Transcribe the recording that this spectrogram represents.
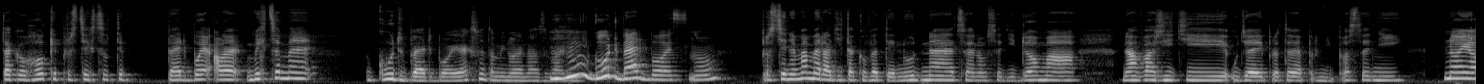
tak holky prostě chcou ty bad boy, ale my chceme good bad boy, jak jsme to minule nazvali. Mm-hmm. Hm, good bad boys, no. Prostě nemáme rádi takové ty nudné, co jenom sedí doma, navaří ti, udělají pro tebe první, poslední. No jo,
